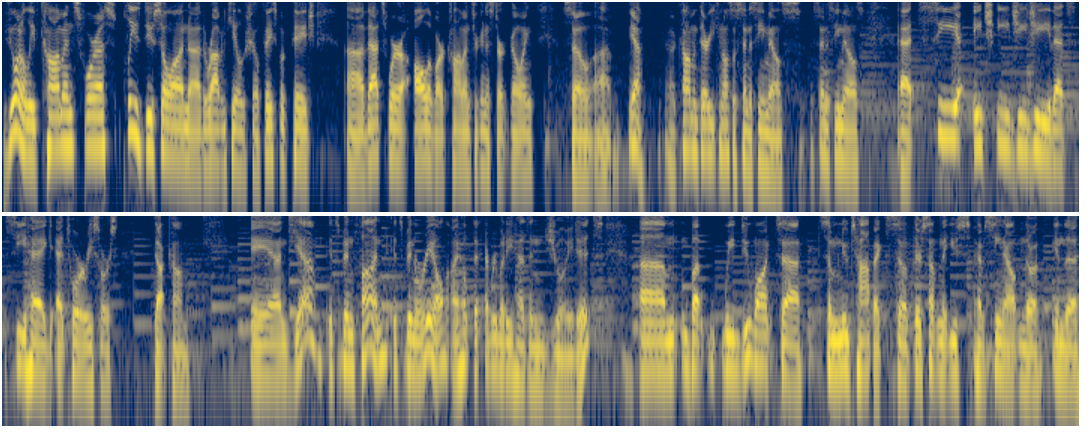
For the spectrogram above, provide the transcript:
if you want to leave comments for us, please do so on uh, the Rob and Caleb Show Facebook page. Uh, that's where all of our comments are going to start going. So uh, yeah, uh, comment there. You can also send us emails. Send us emails at chegg. That's chegg at torahresource.com. And yeah, it's been fun. It's been real. I hope that everybody has enjoyed it. Um, but we do want uh, some new topics. So if there's something that you have seen out in the in the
